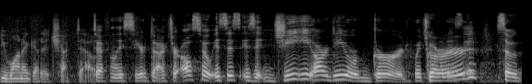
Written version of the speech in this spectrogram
you want to get it checked out. Definitely see your doctor. Also, is this is it GERD or GERD? Which GERD, one is it? So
